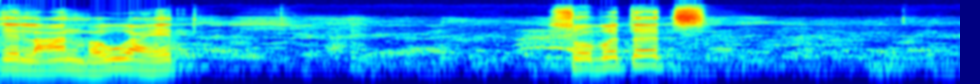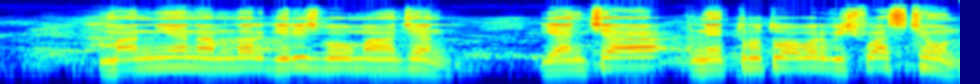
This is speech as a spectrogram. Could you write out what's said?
जे लहान भाऊ आहेत सोबतच माननीय नामदार गिरीश भाऊ महाजन यांच्या नेतृत्वावर विश्वास ठेवून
